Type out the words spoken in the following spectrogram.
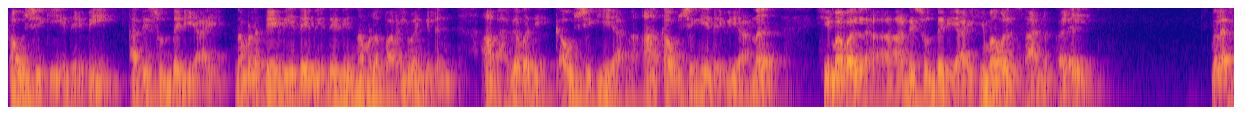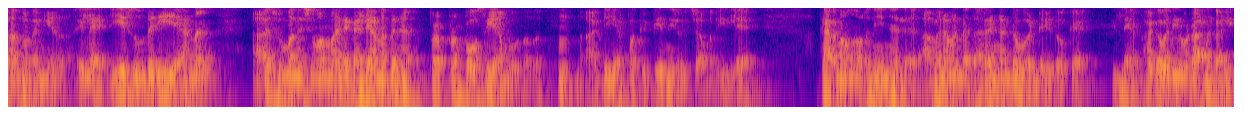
കൗശികി ദേവി അതിസുന്ദരിയായി. നമ്മൾ ദേവി ദേവി ദേവി നമ്മൾ പറയുമെങ്കിലും ആ ഭഗവതി കൗശികിയാണ്. ആ കൗശികി ദേവിയാണ് ഹിമവൽ അതിസുന്ദരിയായി ഹിമവത്സാനുക്കളിൽ വിലസാൻ തുടങ്ങിയത്. ഇല്ലേ? ഈ സുന്ദരിയാണ് ശുംഭനിശുംഭന്മാരെ കല്യാണത്തിന് പ്രപ്പോസ് ചെയ്യാൻ പോകുന്നത്. അടി എപ്പോൾ കിട്ടിയെന്ന് ചോദിച്ചാൽ മതി ഇല്ലേ? കാരണം എന്ന് പറഞ്ഞു കഴിഞ്ഞാൽ അവനവന്റെ തരം കണ്ടു വേണ്ടേ ഇതൊക്കെ? ഇല്ലേ? ഭഗവതിയോടാണ് കളി.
